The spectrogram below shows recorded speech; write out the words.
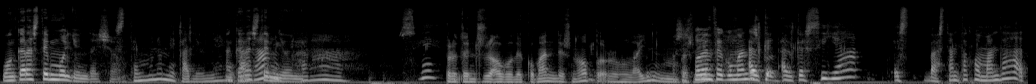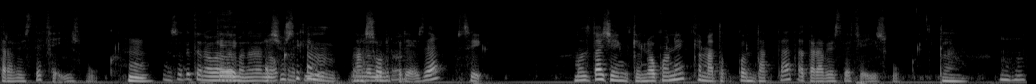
O encara estem molt lluny d'això. Estem una mica lluny, eh? Encara estem lluny. Encara... Sí. Però tens algo de comandes, no?, per online. O sigui, es poden fer comandes... El que, el que sí hi ha és bastanta comanda a través de Facebook. Mm. És el que t'anava que a demanar, no? això sí que a m'ha sorprès, eh? Sí. Molta gent que no conec que m'ha contactat a través de Facebook. Clar. Mhm.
